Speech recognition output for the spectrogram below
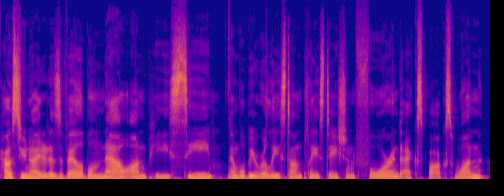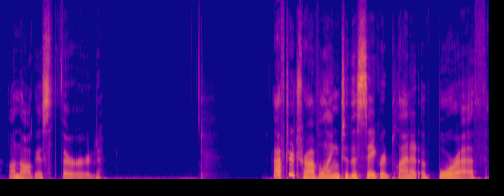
House United is available now on PC and will be released on PlayStation 4 and Xbox One on August 3rd. After traveling to the sacred planet of Boreth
